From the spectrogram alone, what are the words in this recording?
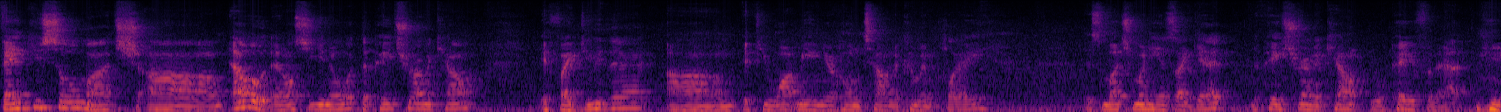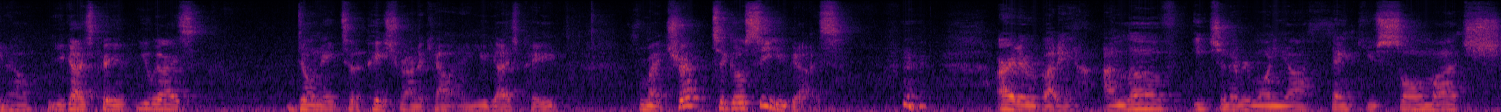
thank you so much. Um, oh, and also, you know what? The Patreon account if I do that, um, if you want me in your hometown to come and play, as much money as I get, the Patreon account will pay for that. You know, you guys pay, you guys donate to the Patreon account, and you guys paid for my trip to go see you guys. All right, everybody. I love each and every one of y'all. Thank you so much.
